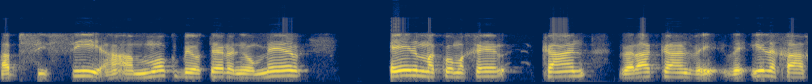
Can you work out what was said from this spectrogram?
הבסיסי, העמוק ביותר, אני אומר, אין מקום אחר, כאן ורק כאן, ואי לכך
